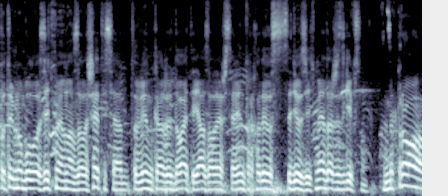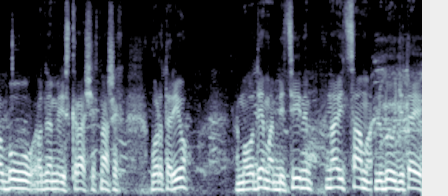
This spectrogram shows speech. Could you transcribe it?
потрібно було з дітьми у нас залишитися, то він каже, давайте я залишуся. Він приходив, сидів з дітьми, навіть з гіпсом. Дмитро був одним із кращих наших воротарів, молодим, амбіційним. Навіть сам любив дітей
